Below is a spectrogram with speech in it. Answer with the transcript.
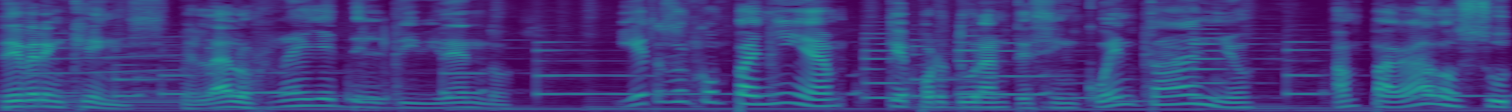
Dividend Kings, ¿verdad? Los reyes del dividendo. Y estas son compañías que por durante 50 años han pagado sus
